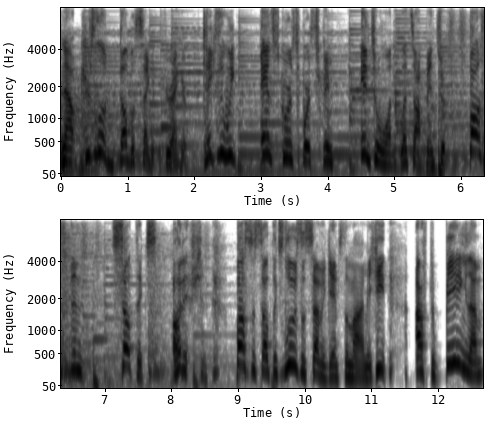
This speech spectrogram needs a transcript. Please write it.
Now, here's a little double segment for you right here. Take the week and Schoolyard Sports scream into one. Let's hop into it. Boston Celtics edition. Boston Celtics lose the seven games to the Miami Heat after beating them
